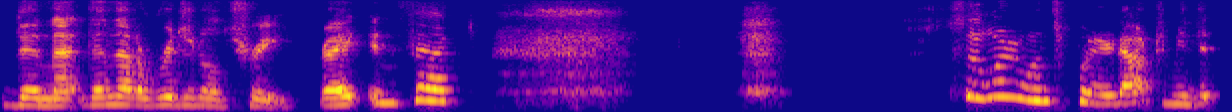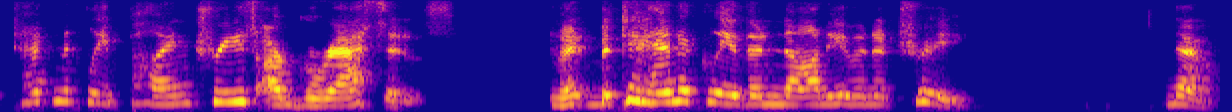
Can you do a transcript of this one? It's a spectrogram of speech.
than that than that original tree, right? In fact, someone once pointed out to me that technically pine trees are grasses, right? Botanically, they're not even a tree. Now,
